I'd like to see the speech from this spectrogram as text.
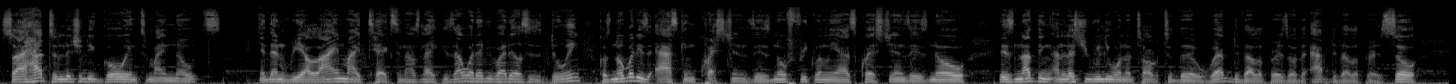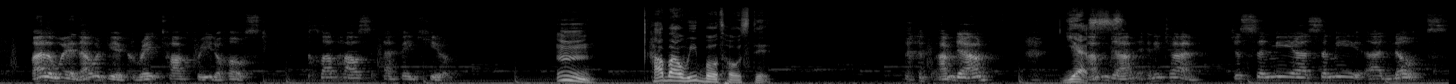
So i had to literally go into my notes and then realign my text. And i was like is that what everybody else is doing? Because nobody's asking questions. There's no frequently asked questions. There's no there's nothing unless you really want to talk to the web developers or the app developers. So by the way, that would be a great talk for you to host. Clubhouse FAQ. Mm. How about we both host it? I'm down. Yes. I'm down anytime. Just send me uh, send me uh, notes,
